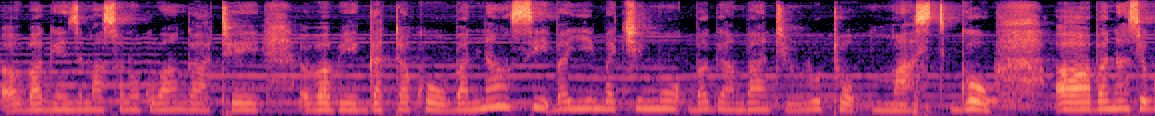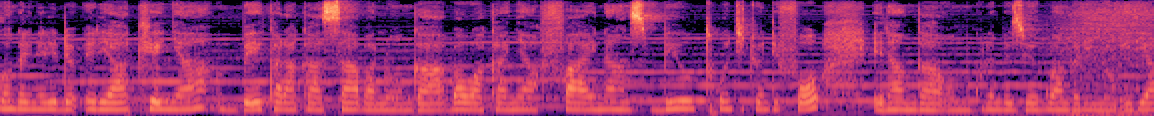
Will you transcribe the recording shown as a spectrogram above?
Uh, bagenze maaso n'okuba nga ate babeegattako. Bannansi bayimba kimu bagamba nti ruto must go. Uh, bannansi eggwanga lino erya- kenya beekalakaasa bano nga bawakanya finance bill 2024 era nga omukulembeze w'eggwanga lino erya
